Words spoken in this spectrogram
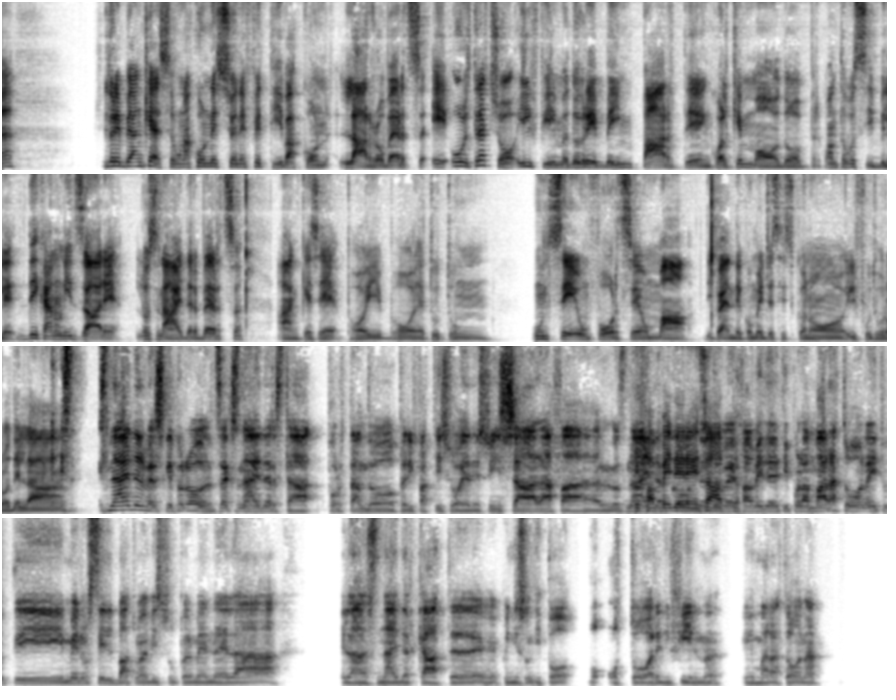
ci dovrebbe anche essere una connessione effettiva con l'Arrowverse. E oltre a ciò, il film dovrebbe in parte, in qualche modo, per quanto possibile, decanonizzare lo Snyderverse. Anche se poi boh, è tutto un un se, un forse, un ma, dipende come gestiscono il futuro della... Eh, Snyderverse che però Zack Snyder sta portando per i fatti suoi adesso in sala, fa lo Snyder fa vedere, Con, esatto. dove fa vedere tipo la maratona di tutti, meno Steel Batman v Superman e la, e la Snyder Cut, eh, quindi sono tipo boh, 8 ore di film in maratona.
